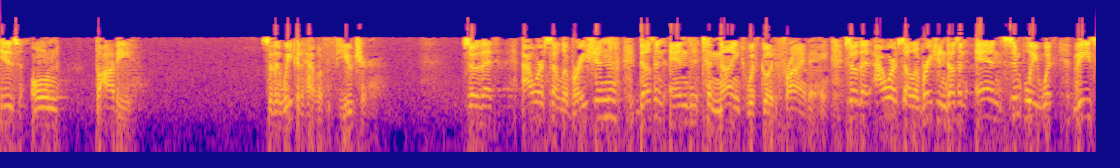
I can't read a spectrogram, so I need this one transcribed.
His own body so that we could have a future. So that our celebration doesn't end tonight with Good Friday. So that our celebration doesn't end simply with these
